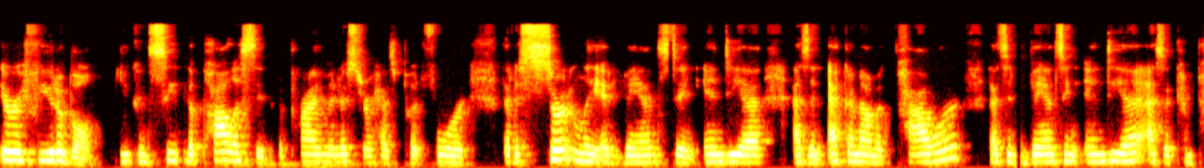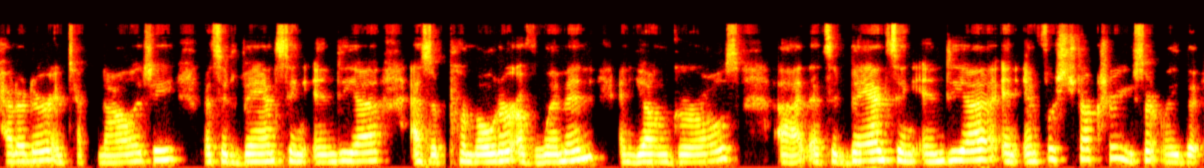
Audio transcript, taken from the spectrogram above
irrefutable. You can see the policy that the prime minister has put forward that is certainly advancing India as an economic power, that's advancing India as a competitor in technology, that's advancing India as a promoter of women and young girls, uh, that's advancing India in infrastructure. You certainly, the,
